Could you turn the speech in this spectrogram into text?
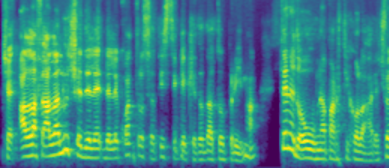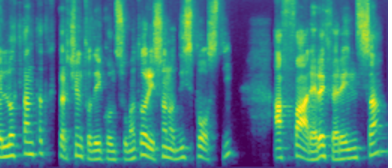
cioè alla, alla luce delle, delle, quattro statistiche che ti ho dato prima, te ne do una particolare, cioè l'83% dei consumatori sono disposti a fare referenza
